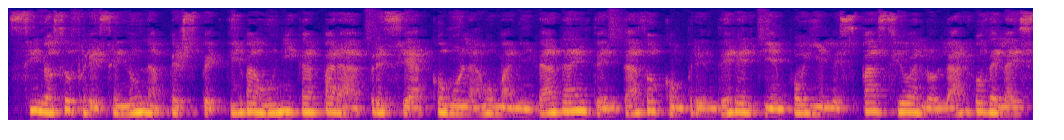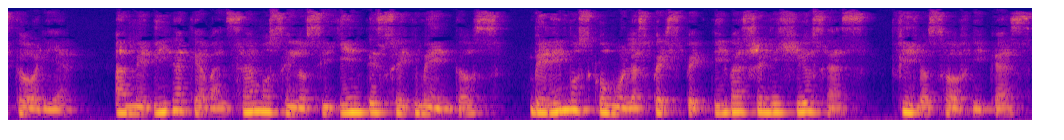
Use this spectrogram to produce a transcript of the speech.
si nos ofrecen una perspectiva única para apreciar cómo la humanidad ha intentado comprender el tiempo y el espacio a lo largo de la historia. A medida que avanzamos en los siguientes segmentos, veremos cómo las perspectivas religiosas, filosóficas,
